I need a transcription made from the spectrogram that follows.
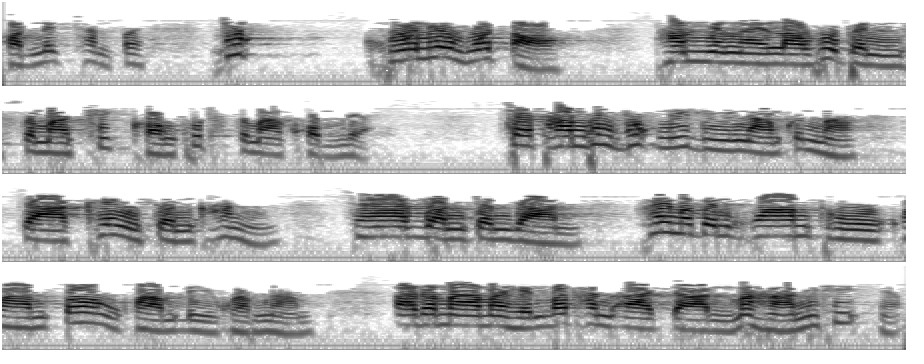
คอนเน็กชันไปยุคหัวเรื่องหัวต่อ ทำยังไงเราผู้เป็นสมาชิกของพุทธสมาคมเนี่ย จะทำให้ยุคนี้ดีงามขึ้นมา จากแข่งจนขั้งชาดันจนยาน ให้มาเป็นความถูกความต้องความดีความงาม อาดามามาเห็นว่าท่านอาจารย์มหานิธิเนี่ย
